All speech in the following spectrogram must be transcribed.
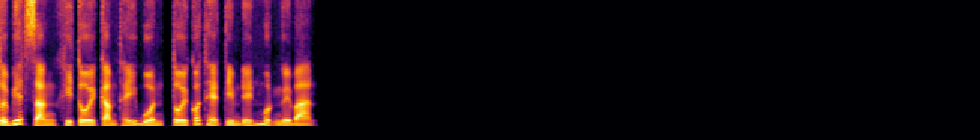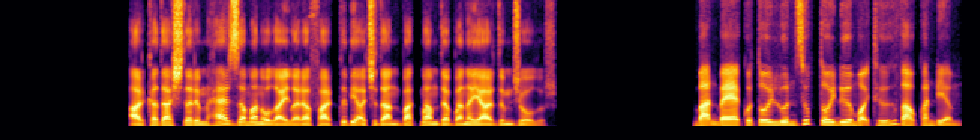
Tôi biết rằng khi tôi cảm thấy buồn, tôi có thể tìm đến một người bạn. Arkadaşlarım her zaman olaylara farklı bir açıdan bakmamda bana yardımcı olur. Bạn bè của tôi luôn giúp tôi đưa mọi thứ vào quan điểm.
